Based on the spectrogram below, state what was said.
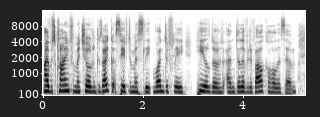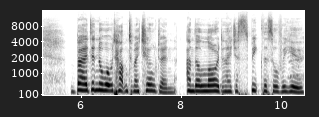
I was crying for my children because I got saved in my sleep, wonderfully healed and delivered of alcoholism. But I didn't know what would happen to my children. And the Lord, and I just speak this over you,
